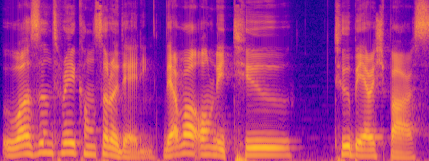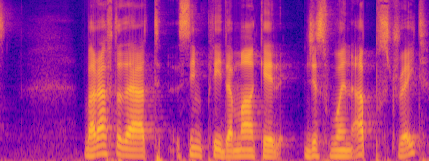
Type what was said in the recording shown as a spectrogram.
wasn't really consolidating. There were only two two bearish bars. But after that, simply the market just went up straight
